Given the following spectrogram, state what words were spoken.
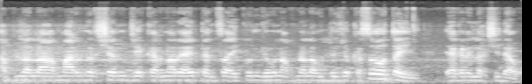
आपल्याला मार्गदर्शन जे करणारे आहेत त्यांचं ऐकून घेऊन आपल्याला उद्योजक कसं होता येईल याकडे लक्ष द्यावं.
